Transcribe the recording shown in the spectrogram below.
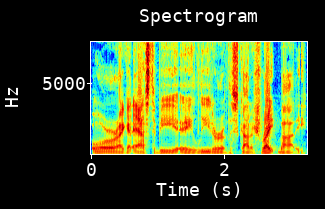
or I got asked to be a leader of the Scottish Rite body.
